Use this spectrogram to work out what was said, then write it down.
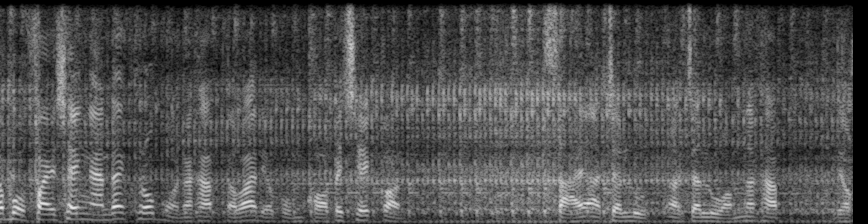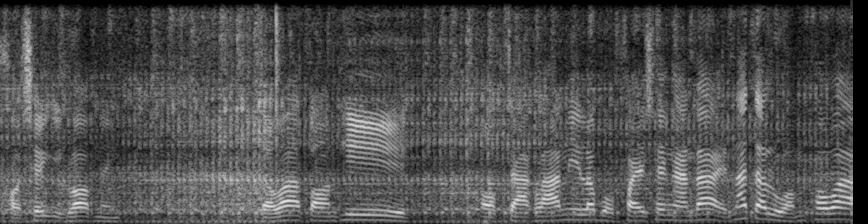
ระบบไฟใช้งานได้ครบหมดนะครับ แต่ว่าเดี๋ยวผมขอไปเช็คก่อน สายอาจจะหลุดอาจจะหลวมนะครับ เดี๋ยวขอเช็คอีกรอบหนึ่งแต่ว่าตอนที่ออกจากร้านนี้ระบบไฟใช้งานได้ น่าจะหลวมเพราะว่า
